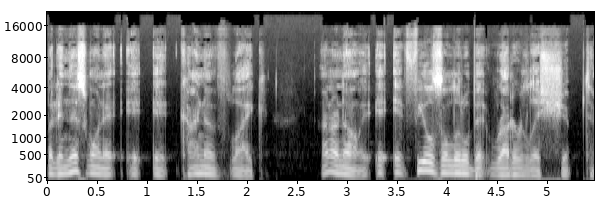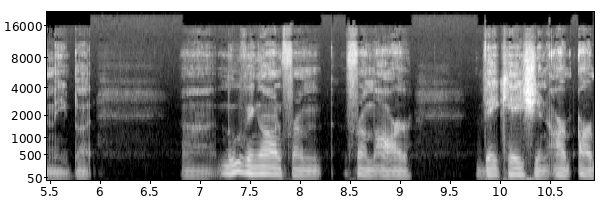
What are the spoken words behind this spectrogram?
But in this one it, it, it kind of like I don't know, it, it feels a little bit rudderless ship to me, but uh, moving on from from our vacation, our our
